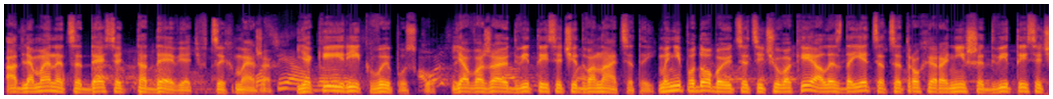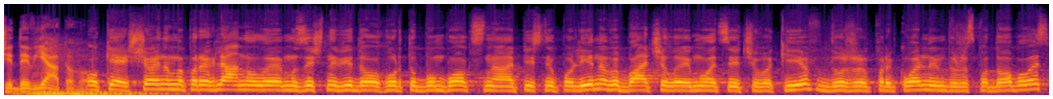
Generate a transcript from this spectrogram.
а для мене це 10 та 9 в цих межах. Який рік випуску? Я вважаю 2012. Мені подобаються ці чуваки, але здається, це трохи раніше 2009-го. Окей, щойно ми переглянули музичне відео гурту Boombox на пісню Поліна. Ви бачили емоції чуваків. Дуже прикольно, їм дуже сподобалось.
